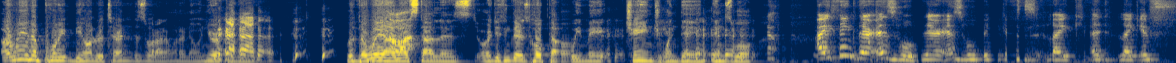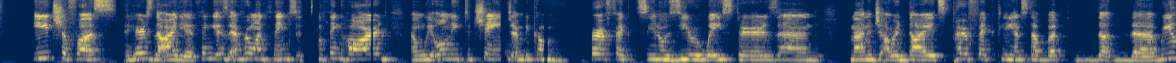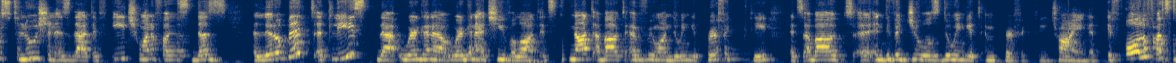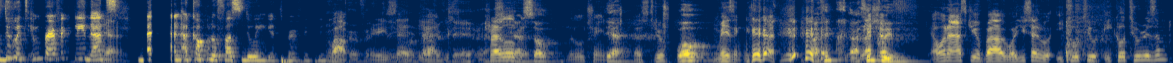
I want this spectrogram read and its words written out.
are we in a point beyond return? This is what I want to know. In your opinion, with the way our lifestyle is, or do you think there's hope that we may change one day and things will? I think there is hope. There is hope because, like, uh, like if each of us, here's the idea. The thing is, everyone thinks it's something hard, and we all need to change and become perfect. You know, zero wasters and manage our diets perfectly and stuff. But the the real solution is that if each one of us does a little bit at least that we're gonna we're gonna achieve a lot it's not about everyone doing it perfectly it's about uh, individuals doing it imperfectly trying it if all of us do it imperfectly that's Yeah. better than a couple of us doing it perfectly Wow. Perfectly You said, yeah, just try a little yeah, bit. So Little change. Yeah. That's true. well, Amazing. I think I think Rasha? we've I want to ask you about what you said. Eco tour, ecotourism.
